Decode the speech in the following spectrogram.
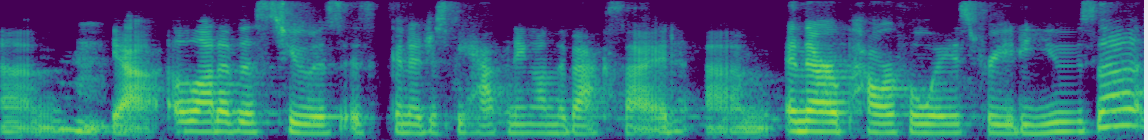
um, Mhm. yeah, a lot of this too is, is going to just be happening on the backside. Um, and there are powerful ways for you to use that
